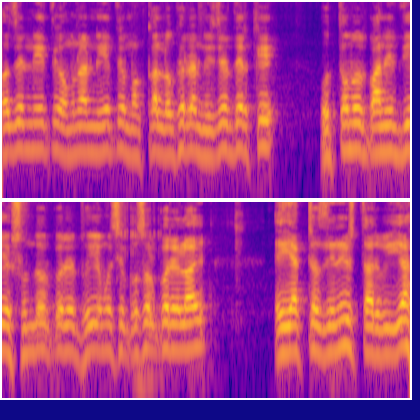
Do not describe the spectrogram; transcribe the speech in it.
হজের নিয়েতে ওমরার নিয়েতে মক্কা লোকেরা নিজেদেরকে উত্তমভাবে পানি দিয়ে সুন্দর করে ধুয়ে মুছে গোসল করে লয়। এই একটা জিনিস তারবিয়া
